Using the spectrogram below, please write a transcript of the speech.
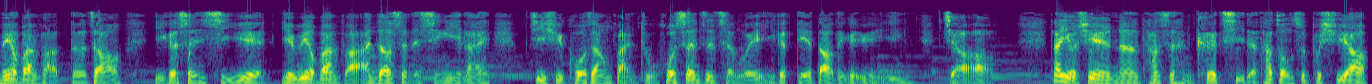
没有办法得着一个神喜悦，也没有办法按照神的心意来继续扩张版图，或甚至成为一个跌倒的一个原因，骄傲。但有些人呢，他是很客气的，他总是不需要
